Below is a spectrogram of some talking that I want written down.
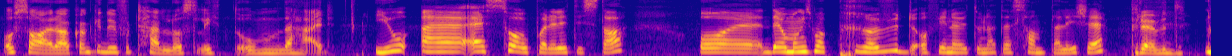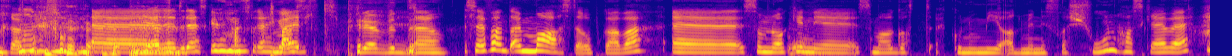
Og Sara, kan ikke du fortelle oss litt om det her? Jo, eh, jeg så på det litt i stad. Og eh, det er jo mange som har prøvd å finne ut om dette er sant eller ikke. Prøvd. Prøvd. Eh, det skal understrekes. Prøvd. prøvd. Så jeg fant en masteroppgave eh, som noen i, som har gått økonomi og administrasjon har skrevet.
